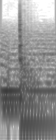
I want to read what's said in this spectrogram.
you.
